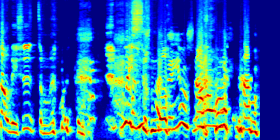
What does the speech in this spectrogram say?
到底是怎么为什么用沙拉油？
